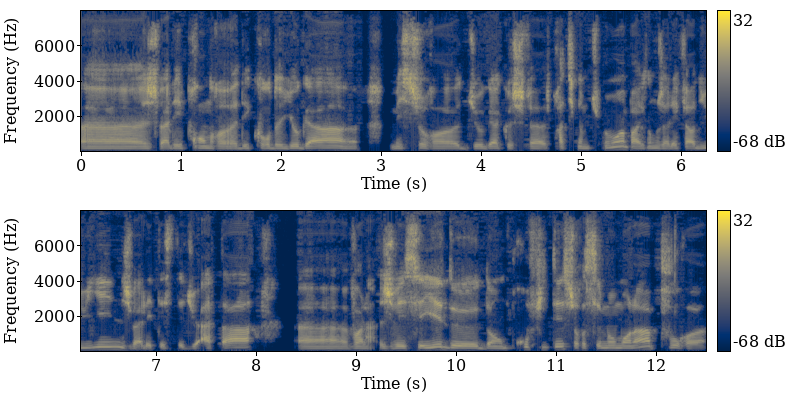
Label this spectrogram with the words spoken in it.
Euh, je vais aller prendre des cours de yoga, mais sur du yoga que je, pratique un petit peu moins. Par exemple, j'allais faire du yin, je vais aller tester du hatha. Euh, voilà, je vais essayer de d'en profiter sur ces moments-là pour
